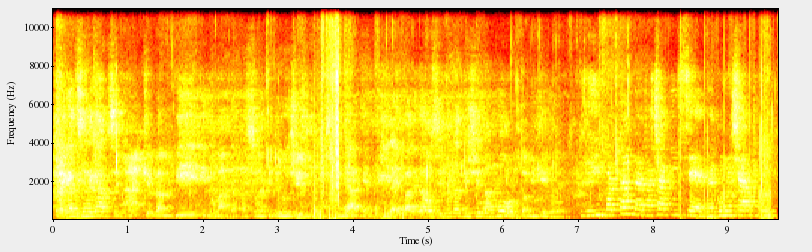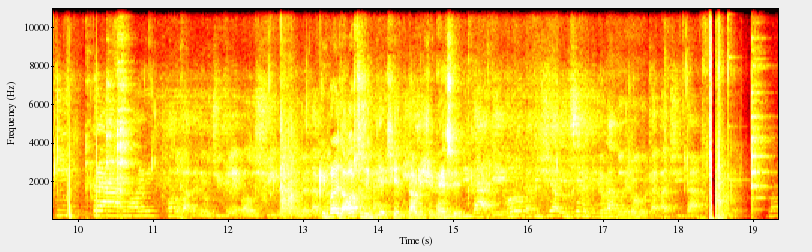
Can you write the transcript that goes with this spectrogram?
Ragazzi e ragazze, ma anche bambini, 90 appassionati di velocista, sfidati a fila in Valle d'Aosta in una discesa molto amichevole. L'importante è la facciamo insieme, conosciamo tutti tra noi. Quando parte dello cicleba o scina dove andare Che Valle d'Aosta si è tavoli cinesi. In Italia e in Europa di sciare insieme migliorando le loro capacità. Ma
